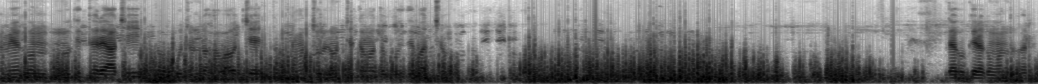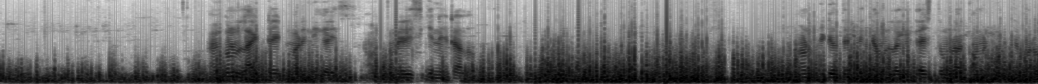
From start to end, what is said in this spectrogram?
আমি এখন নদীর ধারে আছি, তো প্রচণ্ড হাওয়া হচ্ছে, আমার চুল নড়ছে, তোমরা তো বুঝতে পারছ। দেখো কীরকম অন্ধকার। আমি কোনো লাইট টাইট মারিনি গাইস ফোনের স্ক্রিনে এটা আলো। আমার ভিডিও দেখতে কেমন লাগে গাইস তোমরা কমেন্ট করতে পারো।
